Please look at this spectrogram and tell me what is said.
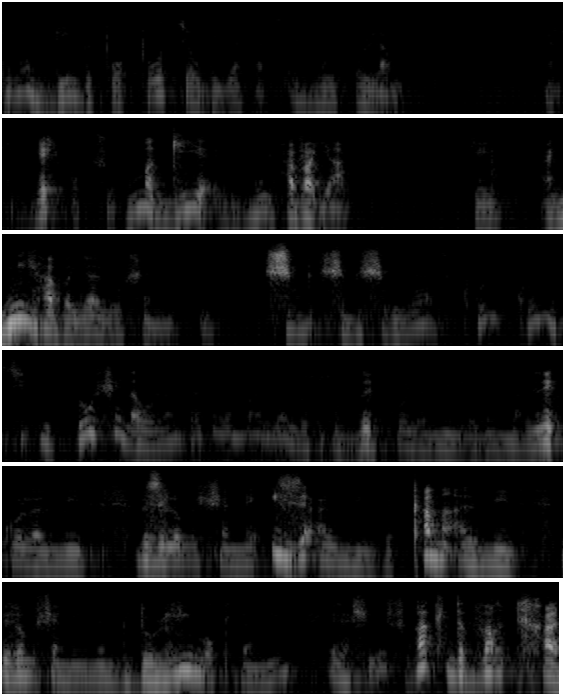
הם עומדים בפרופורציה וביחס אל מול עולם. יש פה, כשהוא מגיע אל מול הוויה, כן, אני הוויה לא שניתי, שבשבילה אז כל, כל מציאותו של העולם, זה, זה לא בעיה, לא סובב כל עלמין, לא ממלא כל עלמין, וזה לא משנה איזה עלמין וכמה עלמין, ולא משנה אם הם גדולים או קטנים, אלא שיש רק דבר אחד.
